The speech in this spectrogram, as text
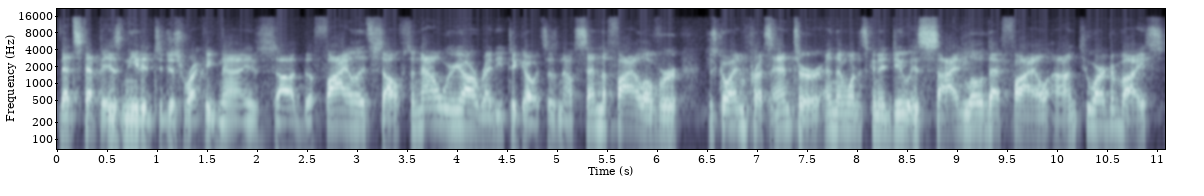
that step is needed to just recognize uh, the file itself. So now we are ready to go. It says now send the file over. Just go ahead and press enter and then what it's going to do is side load that file onto our device.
